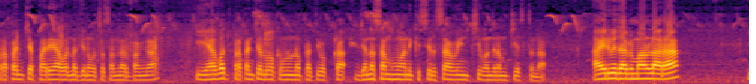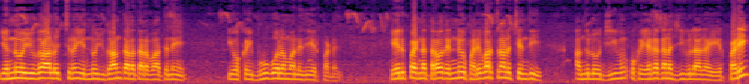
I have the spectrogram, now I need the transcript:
ప్రపంచ పర్యావరణ దినోత్సవ సందర్భంగా యావత్ ప్రపంచ లోకంలో ఉన్న ప్రతి ఒక్క జనసమూహానికి శిరసావహించి వందనం చేస్తున్నా. ఆయుర్వేద అభిమానులారా ఎన్నో యుగాలు వచ్చిన ఎన్నో యుగాంతాల తర్వాతనే ఈ యొక్క ఈ భూగోళం అనేది ఏర్పడ్డది. ఏర్పడిన తర్వాత ఎన్నో పరివర్తనాలు చెంది అందులో జీవి ఒక ఏకకణ జీవిలాగా ఏర్పడి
